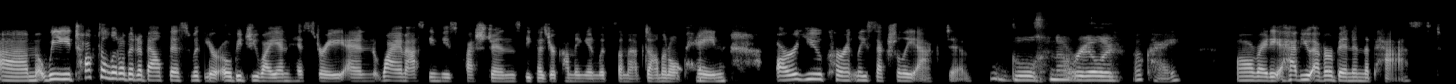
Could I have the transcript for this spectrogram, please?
um, we talked a little bit about this with your OBGYN history and why I'm asking these questions because you're coming in with some abdominal pain. Are you currently sexually active? Ugh, not really. Okay. Alrighty. Have you ever been in the past?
